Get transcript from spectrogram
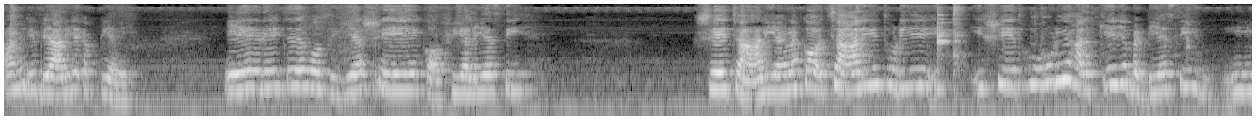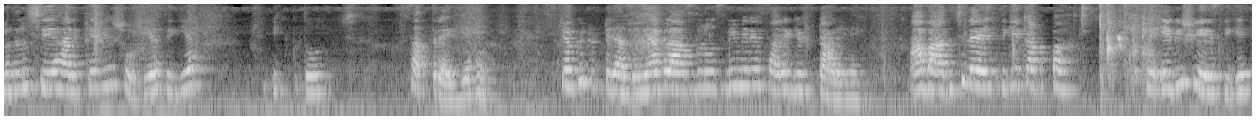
ਆ ਮੇਰੀ ਬਿਆਲੀਆਂ ਕੱਪੀਆਂ ਨੇ। ਇਹ ਇਹਦੇ ਵਿੱਚ ਹੋ ਸੀਗੀਆਂ 6 ਕਾਫੀ ਵਾਲੀਆਂ ਸੀ। 6 ਚਾਹ ਵਾਲੀਆਂ ਹਨਾ? ਕੌ- ਚਾਹ ਵਾਲੀ ਥੋੜੀ ਜਿਹੀ 6 ਥੋੜੀ ਹਲਕੀ ਜਿਹੀ ਵੱਡੀਆਂ ਸੀ। ਮਤਲਬ 6 ਹਲਕੀਆਂ ਜਿਹੀਆਂ ਛੋਟੀਆਂ ਸੀਗੀਆਂ। ਇੱਕ ਦੋ ਸੱਤ ਰਹਿ ਗਈਆਂ ਹੁਣ। ਕਿਉਂਕਿ ਟੁੱਟ ਜਾਂਦੇ ਨੇ। ਆ ਗਲਾਸ ਗਲੂਸ ਵੀ ਮੇਰੇ ਸਾਰੇ ਗਿਫਟ ਵਾਲੇ ਨੇ। ਆ ਬਾਅਦ ਚ ਲਏ ਸੀਗੇ ਕੱਪ। ਤੇ ਇਹ ਵੀ 6 ਸੀਗੇ।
